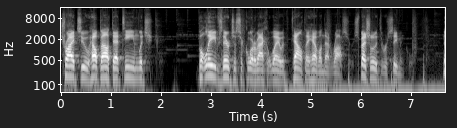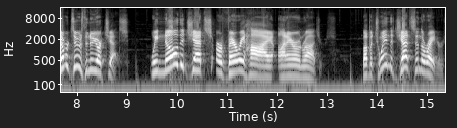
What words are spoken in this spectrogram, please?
try to help out that team, which believes they're just a quarterback away with the talent they have on that roster, especially with the receiving corps. Number two is the New York Jets. We know the Jets are very high on Aaron Rodgers, but between the Jets and the Raiders,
